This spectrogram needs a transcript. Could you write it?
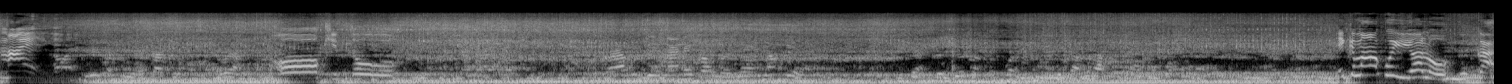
Naik. Oh gitu. Aku gimana kok nggak enak ya? Iki mau aku iya loh buka.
